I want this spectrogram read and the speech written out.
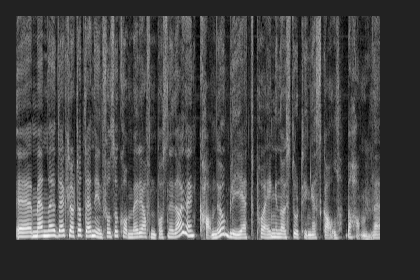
Eh, men det er klart at den infoen som kommer i Aftenposten i dag, den kan jo bli et poeng når Stortinget skal behandle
